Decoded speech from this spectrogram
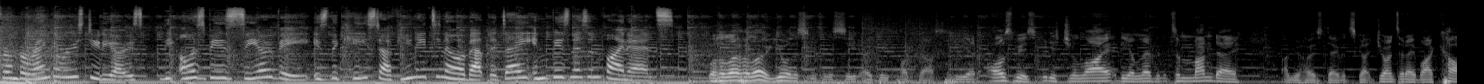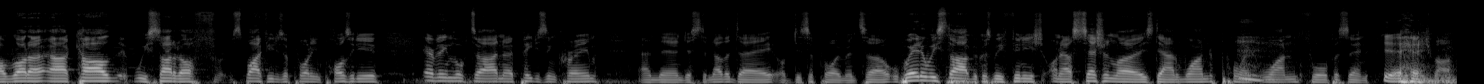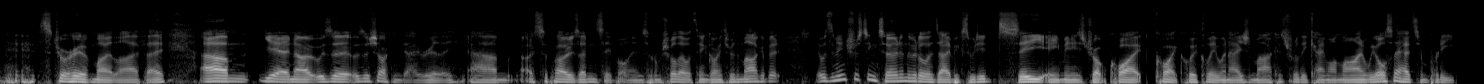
From Barangaroo Studios, the AusBiz COB is the key stuff you need to know about the day in business and finance. Well, hello, hello. You are listening to the COB podcast here at Ausbiz. It is July the 11th. It's a Monday. I'm your host, David Scutt, joined today by Carl Rodder. Uh, Carl, we started off SPI Futures reporting positive. Everything looked, uh, no peaches and cream. And then just another day of disappointment. So, where do we start? Because we finished on our session lows down 1.14%. Yeah, benchmark. story of my life, eh? Um, yeah, no, it was a it was a shocking day, really. Um, I suppose I didn't see volumes, but I'm sure they were thin going through the market. But it was an interesting turn in the middle of the day because we did see e-minis drop quite quite quickly when Asian markets really came online. We also had some pretty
